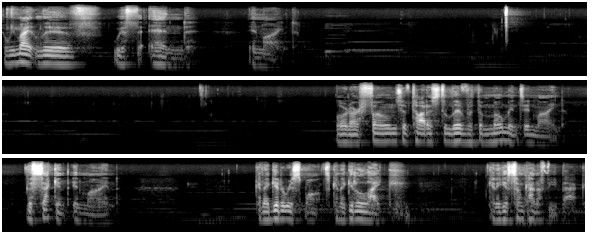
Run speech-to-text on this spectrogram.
that we might live with the end in mind. Lord, our phones have taught us to live with the moment in mind, the second in mind. Can I get a response? Can I get a like? Can I get some kind of feedback?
